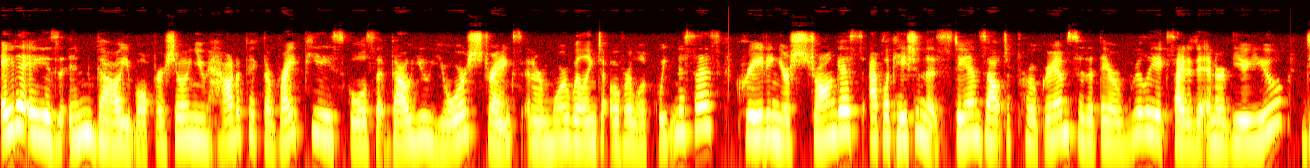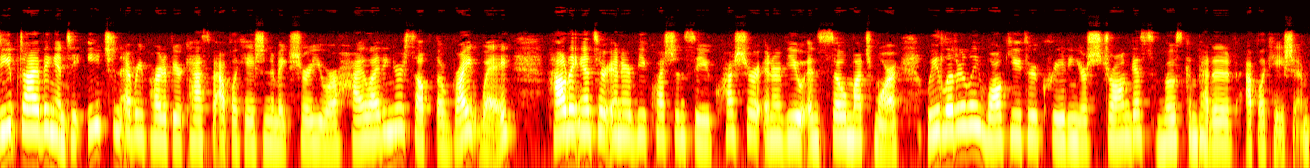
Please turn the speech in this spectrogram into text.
A to A is invaluable for showing you how to pick the right PA schools that value your strengths and are more willing to overlook weaknesses, creating your strongest application that stands out to programs so that they are really excited to interview you, deep diving into each and every part of your CASPA application to make sure you are highlighting yourself the right way, how to answer interview questions so you crush your interview, and so much more. We literally walk you through creating your strongest, most competitive application.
